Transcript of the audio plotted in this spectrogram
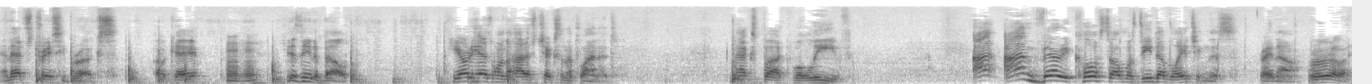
and that's Traci Brooks. Okay? Mm-hmm. He doesn't need a belt. He already has one of the hottest chicks on the planet. Max Buck will leave. I, I'm very close to almost DWHing this right now. Really?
